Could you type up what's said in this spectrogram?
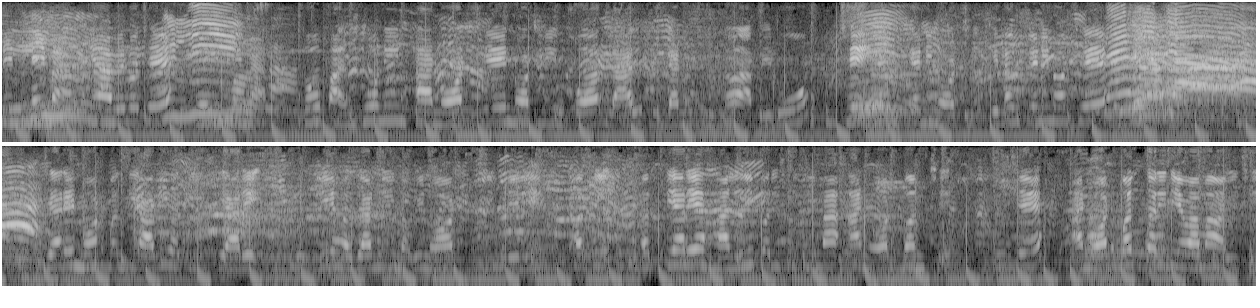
દિલ્હીમાં. ક્યાં આવેલો છે? દિલ્હીમાં. તો પાંચસોની આ નોટ છે નોટની ઉપર લાલ કિલ્લાનું ચિહ્ન આપેલું છે. રૂપિયાની નોટ છે? કેટલા રૂપિયાની નોટ છે? જ્યારે નોટબંધી આવી હતી ત્યારે બે હજારની નવી નોટ નીકળેલી હતી. અત્યારે હાલની પરિસ્થિતિમાં આ નોટ બંધ છે. શું છે? આ નોટ બંધ કરી દેવામાં આવી છે.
